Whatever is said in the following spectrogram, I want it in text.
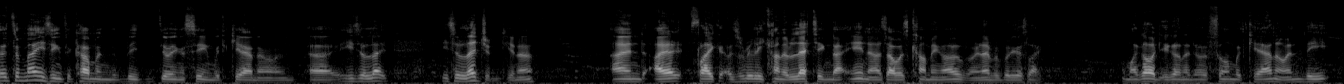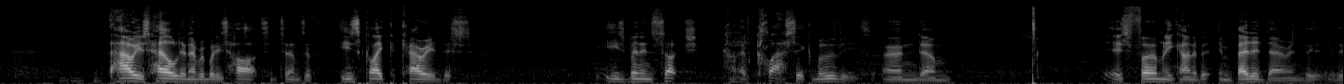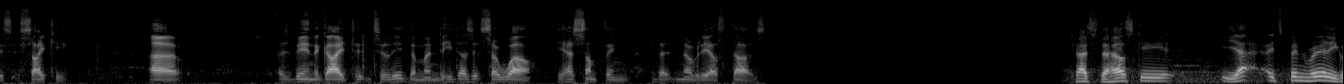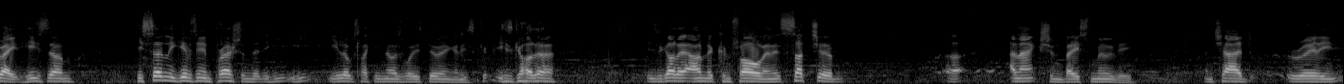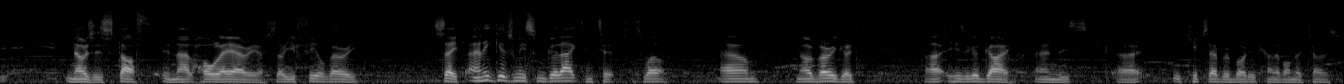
it's amazing to come and be doing a scene with Keanu. And, uh, he's a he's a legend, you know. And I, it's like I was really kind of letting that in as I was coming over, and everybody was like, "Oh my God, you're going to do a film with Keanu!" And the how he's held in everybody's hearts in terms of he's like carried this. He's been in such kind of classic movies, and um, is firmly kind of embedded there in the, this psyche uh, as being the guy to, to lead them, and he does it so well. He has something that nobody else does. Chad Stahelski, yeah, it's been really great. He's um, he certainly gives the impression that he, he, he looks like he knows what he's doing, and he's he's got a he's got it under control, and it's such a uh, an action-based movie, and Chad really knows his stuff in that whole area, so you feel very safe. And he gives me some good acting tips as well. Um, no, very good. Uh, he's a good guy, and uh, he keeps everybody kind of on their toes.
